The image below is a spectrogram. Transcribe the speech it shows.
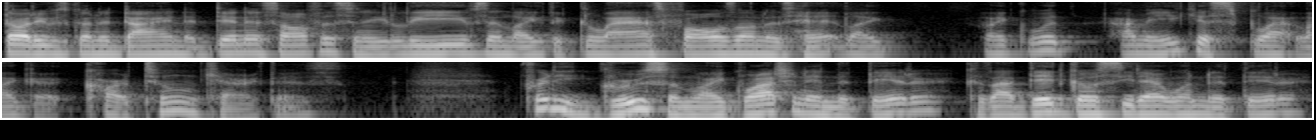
thought he was gonna die in the dentist office and he leaves and like the glass falls on his head. Like like what? I mean, he gets splat like a cartoon character. It's pretty gruesome. Like watching it in the theater because I did go see that one in the theater.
